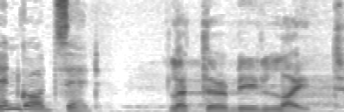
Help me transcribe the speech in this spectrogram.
Then God said, Let there be light.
